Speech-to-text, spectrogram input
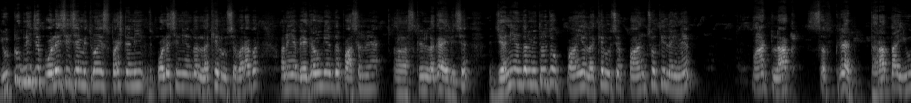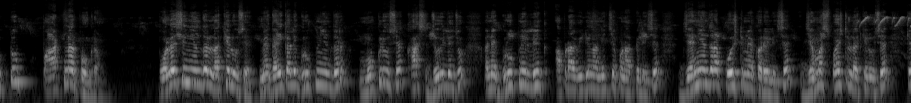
યુટ્યુબની જે પોલિસી છે મિત્રો, એ સ્પષ્ટ એની પોલિસીની અંદર લખેલું છે, બરાબર? અને અહીંયા બેકગ્રાઉન્ડની અંદર પાછળ મેં સ્ક્રીન લગાવેલી છે. જેની અંદર મિત્રો જો અહીંયા લખેલું છે, પાંચસોથી લઈને પાંચ લાખ સબસ્ક્રાઈબ ધરાવતા યુટ્યુબ પાર્ટનર પ્રોગ્રામ પોલિસીની અંદર લખેલું છે. મેં ગઈકાલે ગ્રુપની અંદર મોકલ્યું છે. ખાસ જોઈ લેજો. અને ગ્રુપની લિંક આપણા વિડીયોના નીચે પણ આપેલી છે. જેની અંદર આ પોસ્ટ મેં કરેલી છે, જેમાં સ્પષ્ટ લખેલું છે કે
